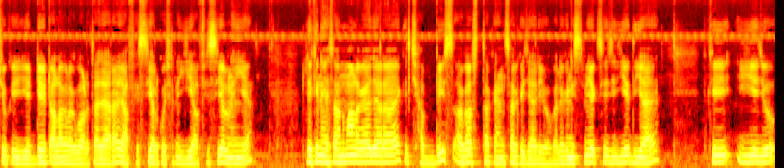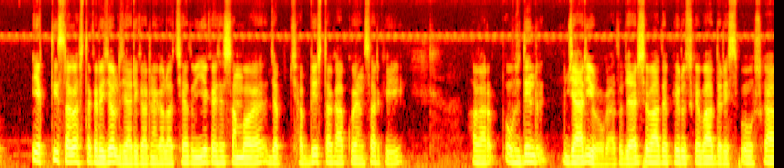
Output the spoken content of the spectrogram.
चूँकि ये डेट अलग अलग बढ़ता जा रहा है ऑफिशियल कुछ नहीं, ये ऑफिशियल नहीं है। लेकिन ऐसा अनुमान लगाया जा रहा है कि 26 अगस्त तक आंसर की जारी होगा। लेकिन इसमें एक चीज़ ये दिया है कि ये जो 31 अगस्त तक रिज़ल्ट जारी करने का लक्ष्य है तो ये कैसे संभव है? जब 26 तक आपको आंसर की अगर उस दिन जारी होगा तो ज़ाहिर सी बात है फिर उसके बाद उसका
